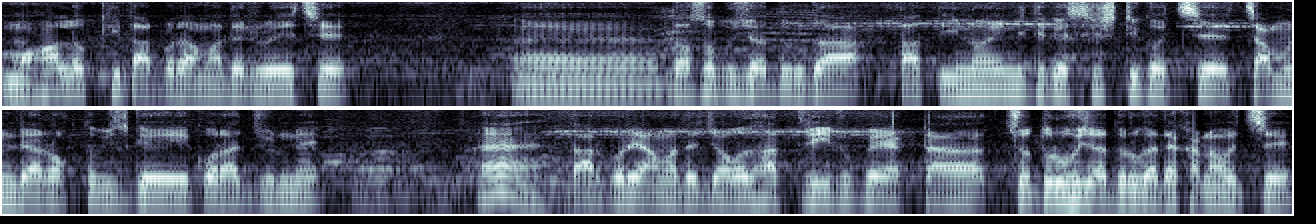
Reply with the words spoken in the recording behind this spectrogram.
মহালক্ষ্মী তারপরে আমাদের রয়েছে আহ, দশভূজা দুর্গা তাঁতি নয়নী থেকে সৃষ্টি করছে চামুন্ডিয়া রক্তবীজকে এ করার জন্যে। হ্যাঁ তারপরে আমাদের জগদ্ধাত্রী রূপে একটা চতুর্ভুজা দুর্গা দেখানো হচ্ছে।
